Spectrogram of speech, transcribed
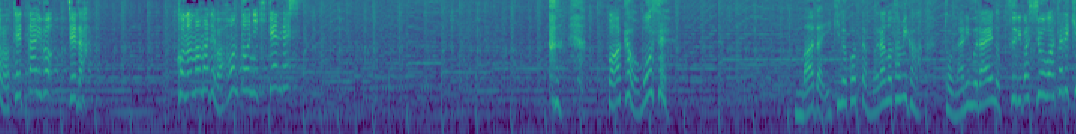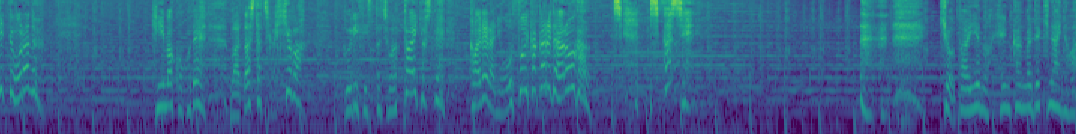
そろ撤退をジェダ。このままでは本当に危険です。バカを申せ。まだ生き残った村の民が隣村への吊り橋を渡りきっておらぬ。今ここで私たちが引けばグリフィスたちは大挙して彼らに襲いかかるであろうが。ししかし。巨体への変換ができないのは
